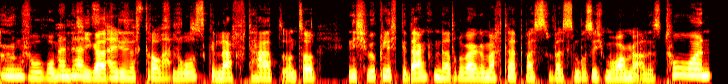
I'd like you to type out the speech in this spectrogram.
irgendwo rumgetigert ist, drauf losgelacht hat und so nicht wirklich Gedanken darüber gemacht hat, was, was muss ich morgen alles tun,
